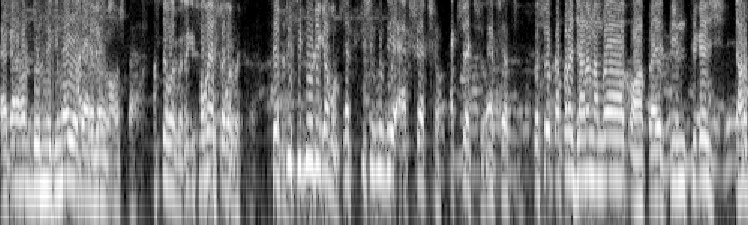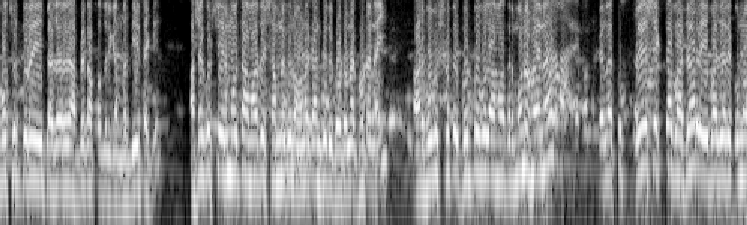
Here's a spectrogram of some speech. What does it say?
এখানে আমার দুর্নীতি নেই এই কারণে সস্তা আসতে পারবে নাকি? সবাই আসতে পারবে? সেফটি সিকিউরিটি কেমন? সেফটি সিকিউরিটি একশো একশো। একশো একশো। একশো একশো। দর্শক আপনারা জানেন আমরা প্রায় তিন থেকে চার বছর ধরে এই বাজারের আপডেট আপনাদেরকে আমরা দিয়ে থাকি। আশা করছি এর মধ্যে আমাদের সামনে কোনো অনাকাঙ্ক্ষিত ঘটনা ঘটে নাই। আর ভবিষ্যতে ঘটবে বলে আমাদের মনে হয় না। কেন খুব ফ্রেশ একটা বাজার এই বাজারে কোনো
